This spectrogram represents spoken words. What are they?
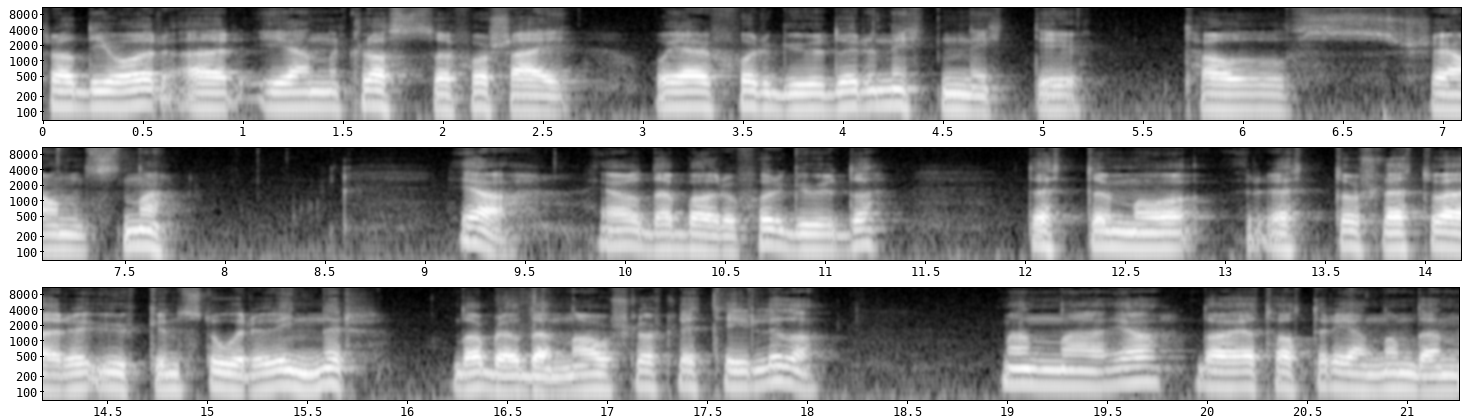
fra Dior er i en klasse for seg, og jeg forguder 1990-tallssjansene. Ja. Ja, det er bare å forgude. Dette må rett og slett være ukens store vinner. Da ble jo den avslørt litt tidlig, da. Men eh, ja, da har jeg tatt dere gjennom den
